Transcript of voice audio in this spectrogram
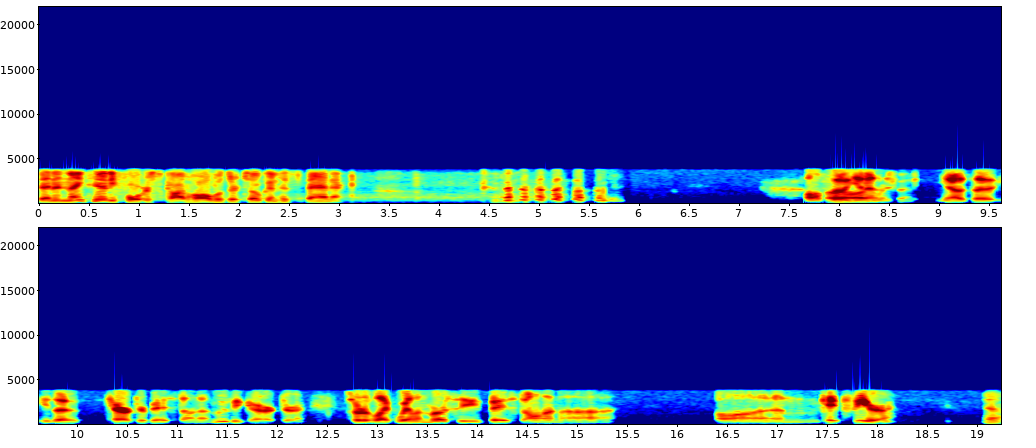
that in 1994, Scott Hall was their token Hispanic. Also, oh, you know, you know, it's a he's a character based on a movie character, sort of like Waylon Mercy based on uh on Cape Fear. Yeah.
